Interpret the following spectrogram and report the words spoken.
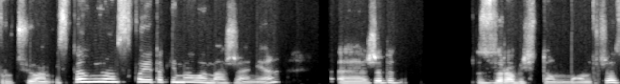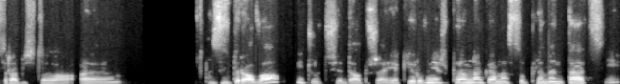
wróciłam i spełniłam swoje takie małe marzenie, e, żeby zrobić to mądrze, zrobić to e, zdrowo i czuć się dobrze, jak i również pełna gama suplementacji,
